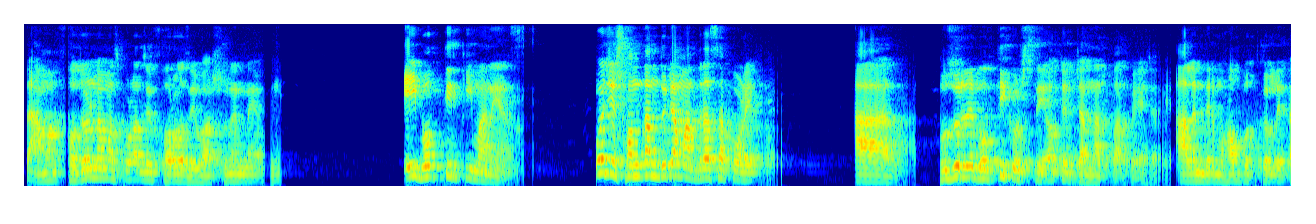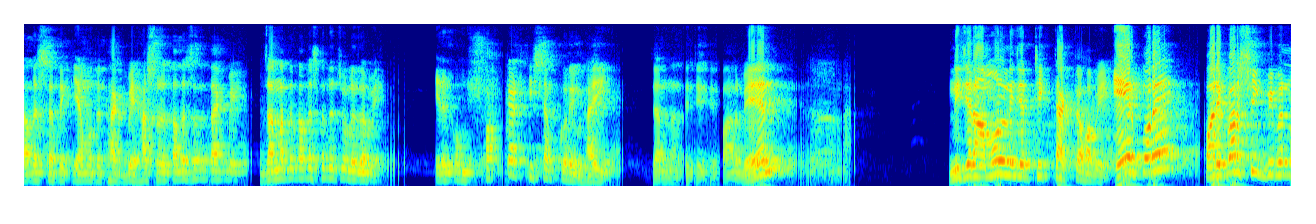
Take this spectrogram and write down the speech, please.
তা আমার ফজর নামাজ পড়া যে ফরজ, এই ওয়াজ শুনেন না আপনি? এই ভক্তির কি মানে আছে? ওই যে সন্তান দুইটা মাদ্রাসা পড়ে, আর হুজুরের ভক্তি করছে, অতএব জান্নাত পার হয়ে যাবে। আলেমদের মহব্বত করলে তাদের সাথে কিয়ামতে থাকবে হাসরে তাদের সাথে থাকবে, জান্নাতে তাদের সাথে চলে যাবে। এরকম শর্টকাট হিসাব করে ভাই জান্নাতে যেতে পারবেন নিজের আমল নিজের ঠিক থাকতে হবে। এরপরে পারিপার্শ্বিক বিভিন্ন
